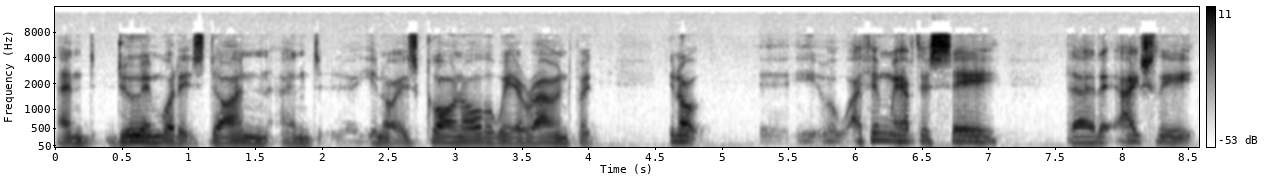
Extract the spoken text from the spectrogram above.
and doing what it's done and you know it's gone all the way around. But you know I think we have to say that actually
